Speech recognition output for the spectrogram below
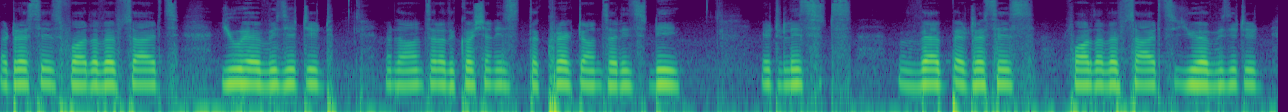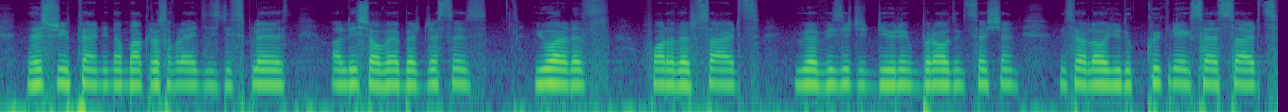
addresses for the websites you have visited. And the answer of the question is the correct answer is D. It lists web addresses for the websites you have visited. The history pane in the Microsoft Edge is displays a list of web addresses, URLs for the websites you have visited during browsing session. This allows you to quickly access sites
